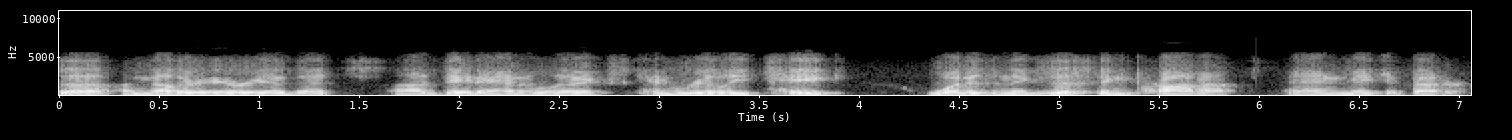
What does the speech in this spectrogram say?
uh, another area that uh, data analytics can really take what is an existing product and make it better.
